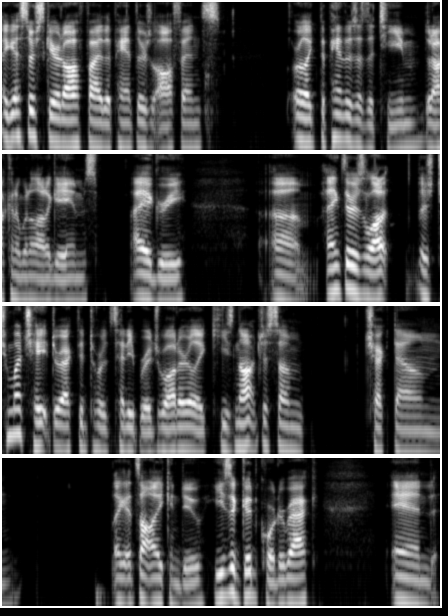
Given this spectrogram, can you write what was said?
I guess they're scared off by the Panthers' offense, or like the Panthers as a team. They're not going to win a lot of games. I agree. Um, I think there's a lot. There's too much hate directed towards Teddy Bridgewater. Like he's not just some check down. Like it's not all he can do. He's a good quarterback, and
